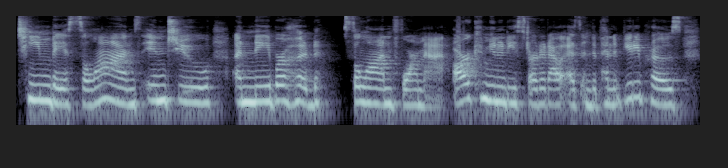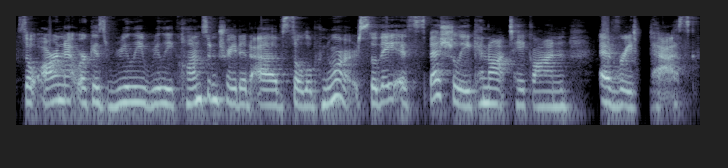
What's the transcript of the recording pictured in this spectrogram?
team based salons into a neighborhood salon format. Our community started out as independent beauty pros, so our network is really, really concentrated of solopreneurs. So they especially cannot take on every task.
